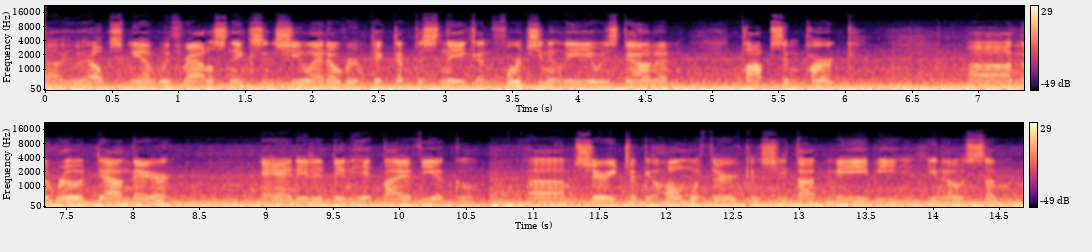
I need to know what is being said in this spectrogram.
Uh, who helps me out with rattlesnakes and she went over and picked up the snake unfortunately it was down in Popson Park uh, on the road down there and it had been hit by a vehicle. Um, Sherry took it home with her because she thought maybe, you know, some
